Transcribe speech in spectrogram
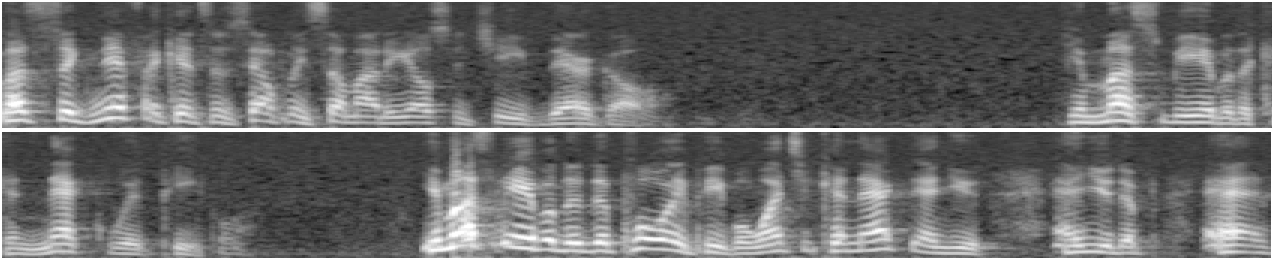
But significance is helping somebody else achieve their goal. You must be able to connect with people. You must be able to deploy people. Once you connect and you and you de- and,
